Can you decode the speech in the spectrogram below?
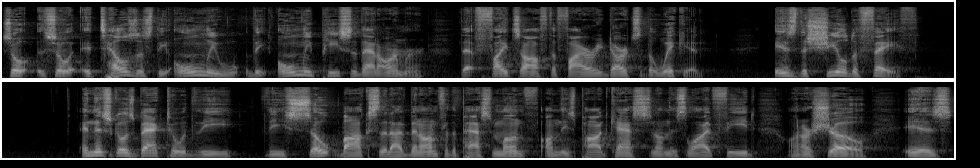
So, so it tells us the only the only piece of that armor that fights off the fiery darts of the wicked is the shield of faith. And this goes back to the the soapbox that I've been on for the past month on these podcasts and on this live feed on our show is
